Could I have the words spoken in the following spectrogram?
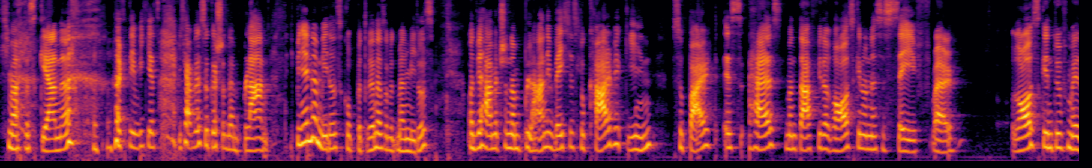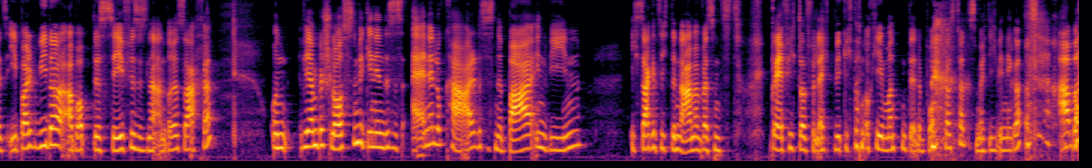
Ich mache das gerne. Nachdem ich jetzt, ich habe ja sogar schon einen Plan. Ich bin in der Mädelsgruppe drin, also mit meinen Mädels. Und wir haben jetzt schon einen Plan, in welches Lokal wir gehen, sobald es heißt, man darf wieder rausgehen und es ist safe. Weil rausgehen dürfen wir jetzt eh bald wieder, aber ob das safe ist, ist eine andere Sache. Und wir haben beschlossen, wir gehen in dieses eine Lokal, das ist eine Bar in Wien. Ich sage jetzt nicht den Namen, weil sonst treffe ich dort vielleicht wirklich dann auch jemanden, der den Podcast hat. Das möchte ich weniger. Aber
